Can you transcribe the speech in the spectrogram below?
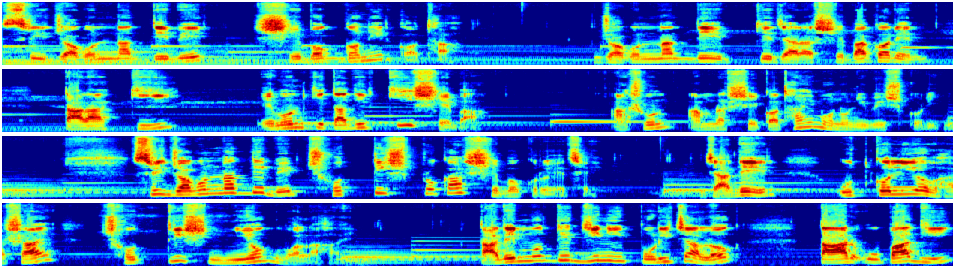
শ্রী জগন্নাথ দেবের সেবকগণের কথা। জগন্নাথ দেবকে যারা সেবা করেন, তারা কি, এমনকি তাদের কি সেবা? আসুন আমরা সে কথাই মনোনিবেশ করি। শ্রী জগন্নাথ দেবের ছত্রিশ প্রকার সেবক রয়েছে, যাদের উৎকলীয় ভাষায় ছত্রিশ নিয়োগ বলা হয়। তাদের মধ্যে যিনি পরিচালক, তার উপাধি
